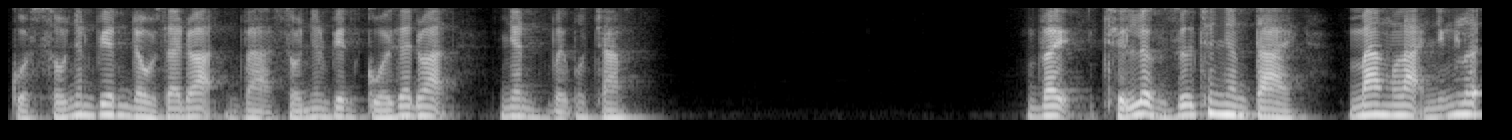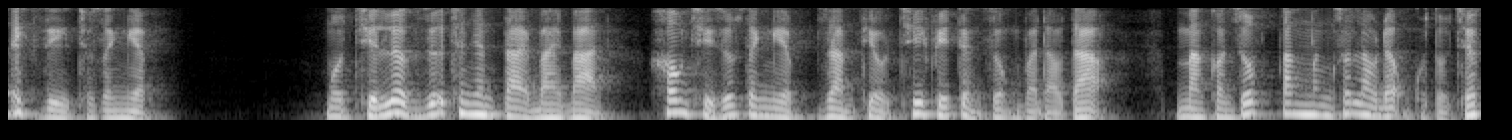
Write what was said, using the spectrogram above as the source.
của số nhân viên đầu giai đoạn và số nhân viên cuối giai đoạn nhân với 100. Vậy, chiến lược giữ chân nhân tài mang lại những lợi ích gì cho doanh nghiệp? Một chiến lược giữ chân nhân tài bài bản không chỉ giúp doanh nghiệp giảm thiểu chi phí tuyển dụng và đào tạo, mà còn giúp tăng năng suất lao động của tổ chức.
